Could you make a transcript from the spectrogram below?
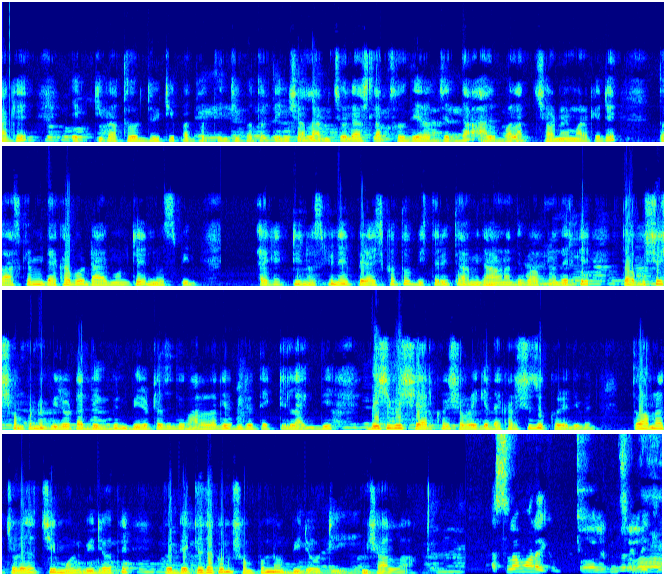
থাকে, একটি পাথর, দুইটি পাথর, তিনটি পাথর, তো ইনশাল্লাহ আমি চলে আসলাম সৌদি আরব জেদ্দা আল বালাত স্বর্ণের মার্কেটে তো আজকে আমি দেখাবো ডায়মন্ডের নোসপিন এক একটি নোসপিনের প্রাইস কত? বিস্তারিত আমি ধারণা দেবো আপনাদেরকে। তো অবশ্যই সম্পূর্ণ ভিডিওটা দেখবেন। ভিডিওটা যদি ভালো লাগে, ভিডিওতে একটি লাইক দিয়ে বেশি বেশি শেয়ার করে সবাইকে দেখার সুযোগ করে দিবেন। তো আমরা চলে যাচ্ছি মূল ভিডিওতে। তো দেখতে থাকুন সম্পূর্ণ ভিডিওটি, ইনশাআল্লাহ। আসসালামু আলাইকুম। ওয়ালাইকুম রনি ভাই, কি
